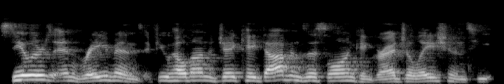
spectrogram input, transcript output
Steelers and Ravens. If you held on to J.K. Dobbins this long, congratulations. He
